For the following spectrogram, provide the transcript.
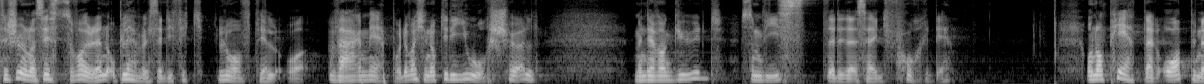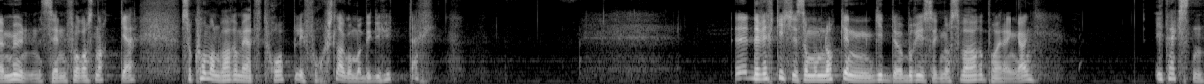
til sjuende og sist så var det en opplevelse de fikk lov til å være med på. Det var ikke noe de gjorde sjøl, men det var Gud som viste det seg for dem. Og når Peter åpner munnen sin for å snakke, så kom han bare med et tåpelig forslag om å bygge hytter. Det virker ikke som om noen gidder å bry seg med å svare på det engang. I teksten.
